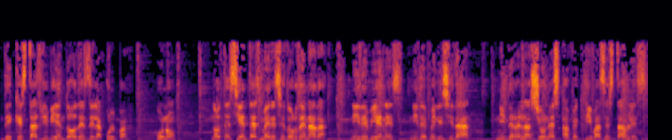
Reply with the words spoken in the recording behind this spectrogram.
de que estás viviendo desde la culpa. 1. No te sientes merecedor de nada, ni de bienes, ni de felicidad, ni de relaciones afectivas estables.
